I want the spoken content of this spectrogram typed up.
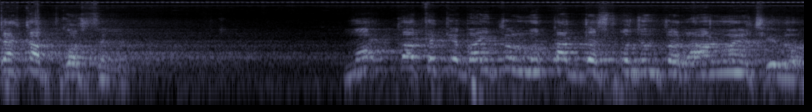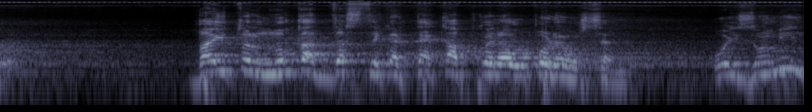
ট্যাকআপ করছেন। মক্কা থেকে বাইতুল মোকাদ্দাস পর্যন্ত রানওয়ে ছিল। বাইতুল মোকাদ্দাস থেকে ট্যাক আপ করে উপরে উঠছেন। ওই জমিন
